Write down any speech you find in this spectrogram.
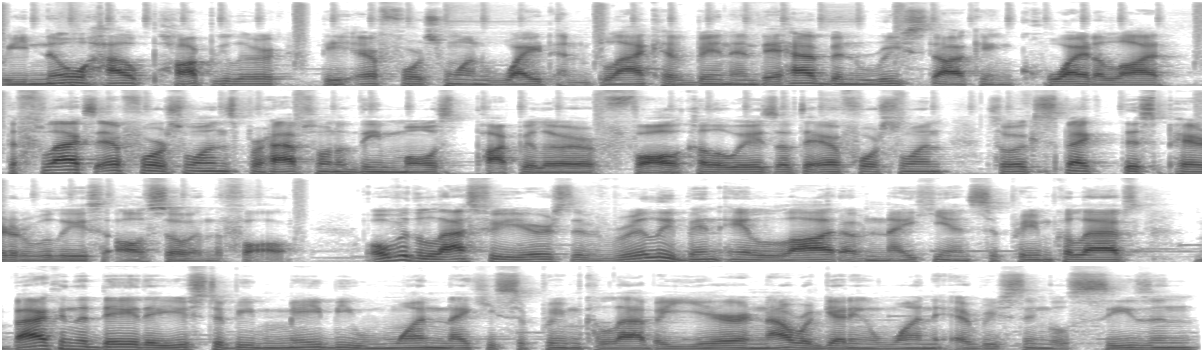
We know how popular the Air Force One white and black have been, and they have been restocking quite a lot. The flax Air Force One's perhaps one of the most popular fall colorways of the Air Force One, so expect this pair to release also in the fall. Over the last few years, there have really been a lot of Nike and Supreme collabs, Back in the day, there used to be maybe one Nike Supreme collab a year, and now we're getting one every single season.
